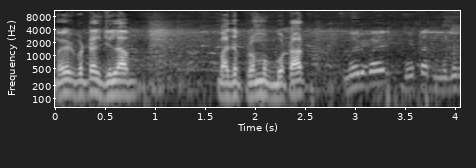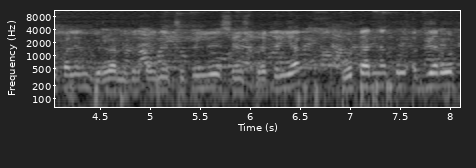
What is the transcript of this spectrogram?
મયુર પટેલ જિલ્લા ભાજપ પ્રમુખ બોટાદ. મયુરભાઈ બોટાદ નગરપાલિકા ગિરડા નગરપાલિકાની ચૂંટણીની સેન્સ પ્રક્રિયા. બોટાદના કુલ અગિયાર વોટ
